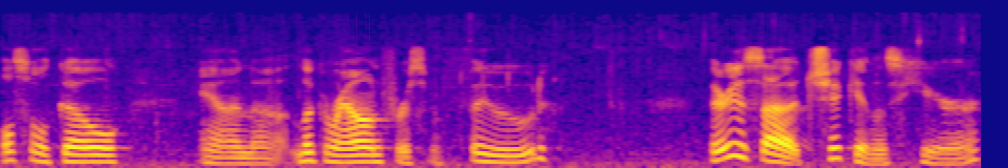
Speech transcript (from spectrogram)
also go and uh, look around for some food. There is uh, chickens here.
